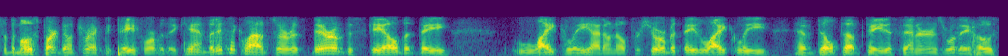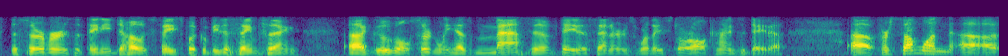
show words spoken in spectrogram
for the most part, don't directly pay for, but they can. But it's a cloud service. They're of the scale that they likely, I don't know for sure, but they likely have built up data centers where they host the servers that they need to host. Facebook would be the same thing. Uh, Google certainly has massive data centers where they store all kinds of data. Uh, for someone, uh, uh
